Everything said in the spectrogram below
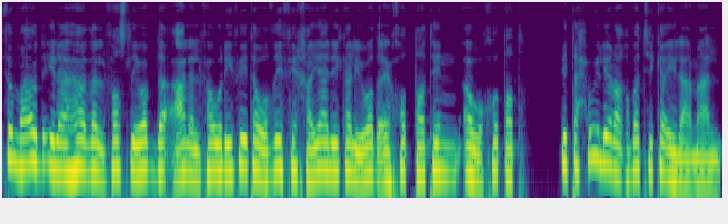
ثم عد إلى هذا الفصل وابدأ على الفور في توظيف خيالك لوضع خطة أو خطط لتحويل رغبتك إلى مال.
